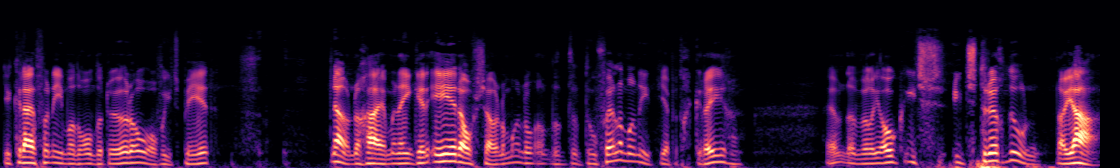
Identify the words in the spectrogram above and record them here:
je krijgt van iemand 100 euro of iets meer. Nou, dan ga je hem in één keer eren of zo. Dat, dat, dat hoeft helemaal niet. Je hebt het gekregen. dan wil je ook iets, iets terug doen. Nou ja,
